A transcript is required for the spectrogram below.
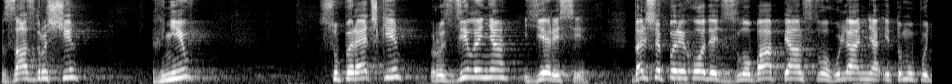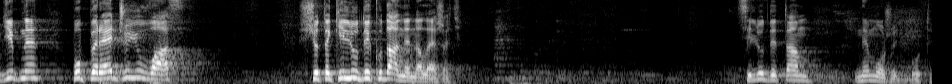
Заздрощі, гнів, суперечки, розділення, єресі. Далі переходить злоба, п'янство, гуляння і тому подібне. Попереджую вас, що такі люди куди не належать. Ці люди там не можуть бути.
